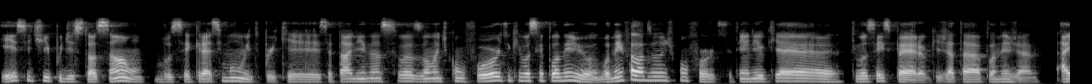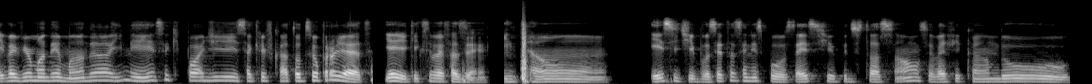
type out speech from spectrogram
esse tipo de situação, você cresce muito, porque você está ali na sua zona de conforto que você planejou. Não vou nem falar de zona de conforto, você tem ali o que é que você espera, o que já está planejado. Aí vai vir uma demanda imensa que pode sacrificar todo o seu projeto. E aí, o que, que você vai fazer? Então, esse tipo, você está sendo exposto a esse tipo de situação, você vai ficando.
